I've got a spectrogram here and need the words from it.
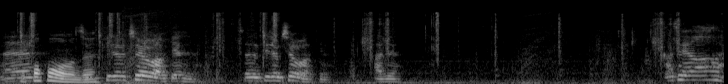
네. 폭풍 오는데. 피좀 채우고 갈게요 저는 피좀 채우고 갈게요 가세요 가세요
